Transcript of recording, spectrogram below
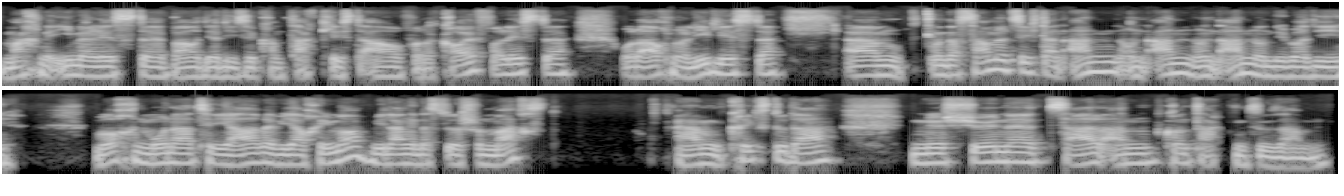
mach eine E-Mail-Liste, bau dir diese Kontaktliste auf oder Käuferliste oder auch nur Leadliste. Ähm, und das sammelt sich dann an und an und an und über die Wochen, Monate, Jahre, wie auch immer, wie lange das du das schon machst, ähm, kriegst du da eine schöne Zahl an Kontakten zusammen.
